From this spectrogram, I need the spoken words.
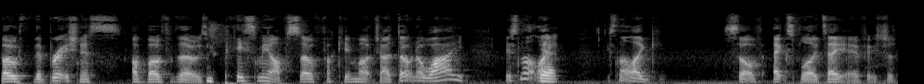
Both the Britishness of both of those piss me off so fucking much. I don't know why. It's not like Yeah. it's not like sort of exploitative. It's just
